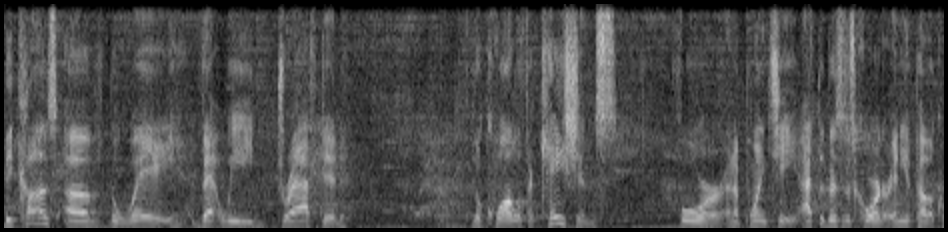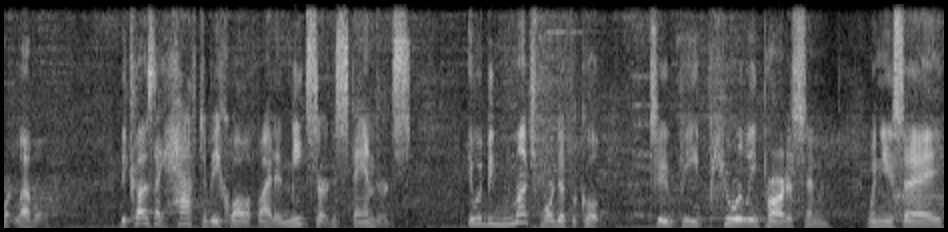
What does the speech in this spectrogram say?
because of the way that we drafted the qualifications for an appointee at the business court or any appellate court level, because they have to be qualified and meet certain standards, it would be much more difficult to be purely partisan when you say,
